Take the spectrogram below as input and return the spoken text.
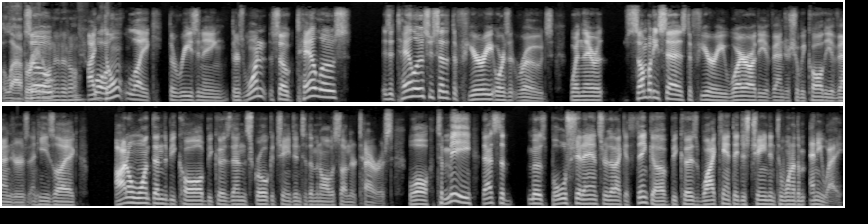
elaborate so, on it at all? I well, don't like the reasoning. There's one. So Talos, is it Talos who said that the Fury, or is it Rhodes? When there, somebody says to Fury, "Where are the Avengers? Should we call the Avengers?" And he's like, "I don't want them to be called because then the Skrull could change into them, and all of a sudden they're terrorists." Well, to me, that's the most bullshit answer that I could think of because why can't they just change into one of them anyway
